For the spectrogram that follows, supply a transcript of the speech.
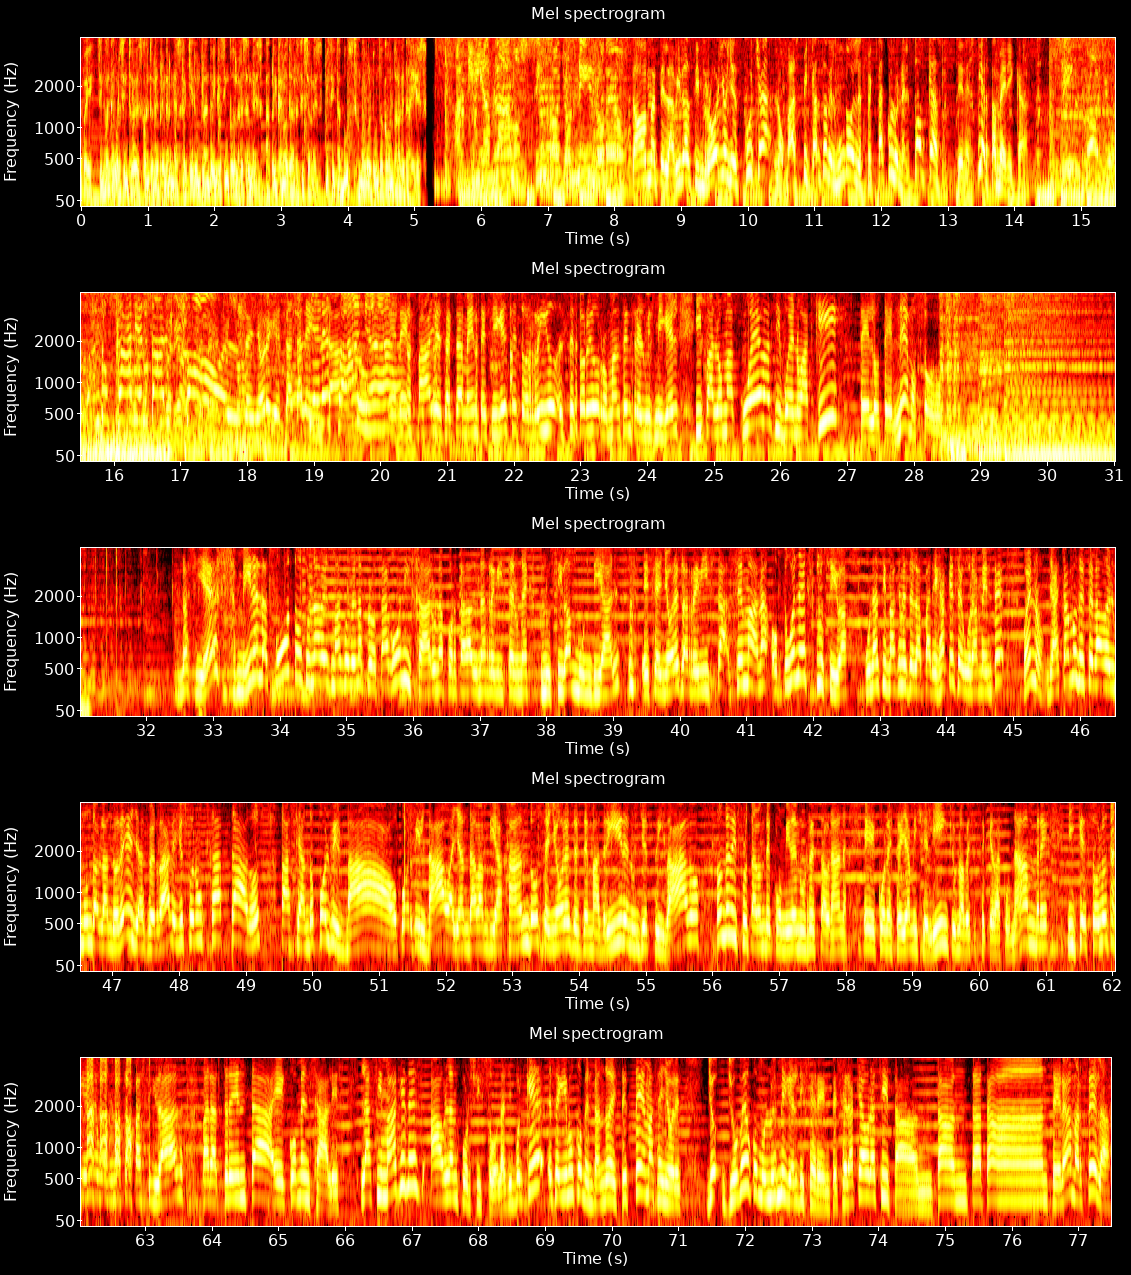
AroPay. 50% de descuento en el primer mes requiere un plan de 25 dólares al mes. Aplican otras restricciones. Visita boostmobile.com para detalles. Aquí hablamos sin rollo ni rodeo. Tómate la vida sin rollo y escucha lo más picante del mundo del espectáculo en el podcast de Despierta América. Sin rollo. Cuando calienta el sol, señores, y está Aquí en calentando. España. En España, exactamente. Sigue este torrido, este torrido romance entre Luis Miguel y Paloma Cuevas. Y bueno, aquí te lo tenemos todo. Así es. Miren las fotos. Una vez más vuelven a protagonizar una portada de una revista en una exclusiva mundial. Eh, señores, la revista Semana obtuvo en exclusiva unas imágenes de la pareja que seguramente, bueno, ya estamos de este lado del mundo hablando de ellas, ¿verdad? Ellos fueron captados paseando por Bilbao, por Bilbao. Allá andaban viajando, señores, desde Madrid en un jet privado, donde disfrutaron de comida en un restaurante eh, con estrella Michelin, que uno a veces se queda con hambre y que solo tiene, con una capacidad para 30 eh, comensales. Las imágenes hablan por sí solas. ¿Y por qué seguimos comentando de este tema, señores? Yo, yo veo como Luis Miguel diferente. ¿Será que ahora sí, tan, tan, tan, tan? ¿Será, Marcela?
